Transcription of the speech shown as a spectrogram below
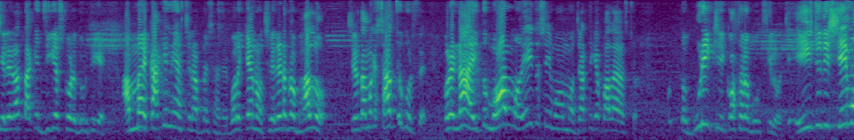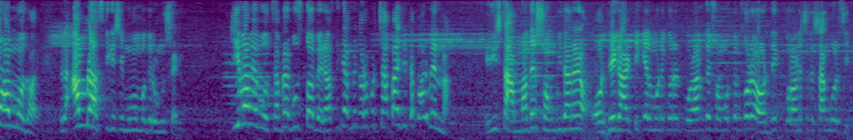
ছেলেরা তাকে জিজ্ঞেস করে দূর থেকে আম্মায় কাকে নিয়ে আসছেন আপনার সাথে? বলে, কেন? ছেলেটা তো ভালো ছেলেটা তো আমাকে সাহায্য করছে। বলে, না, এই তো মোহাম্মদ, এই তো সেই মোহাম্মদ, যার থেকে পালায় আসছো। তো বুড়ি কি কথাটা বলছিল যে এই যদি সে মোহাম্মদ হয়, তাহলে আমরা আজ থেকে সেই মোহাম্মদের অনুসারী। কীভাবে বলছে? আপনার বুঝতে হবে, রাজনীতি আপনি কারোর উপর চাপায় দিতে পারবেন না। এই জিনিসটা আমাদের সংবিধানের অর্ধেক আর্টিকেল মনে করেন কোরআনকে সমর্থন করে, অর্ধেক কোরআনের সাথে সাংঘর্ষিক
